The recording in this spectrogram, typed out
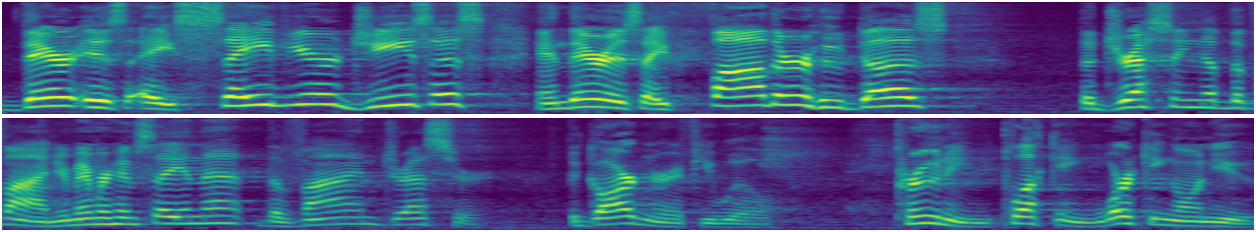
There is a Savior, Jesus, and there is a Father who does the dressing of the vine. You remember him saying that? The vine dresser, the gardener, if you will pruning, plucking, working on you,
